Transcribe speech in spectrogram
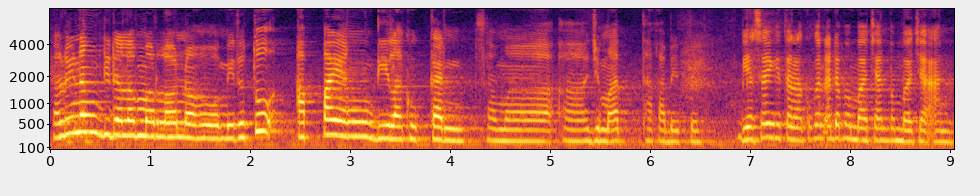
lalu Inang di dalam Marulaun Nahohom itu tuh apa yang dilakukan sama eh, jemaat HKBP? Biasanya kita lakukan ada pembacaan-pembacaan.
